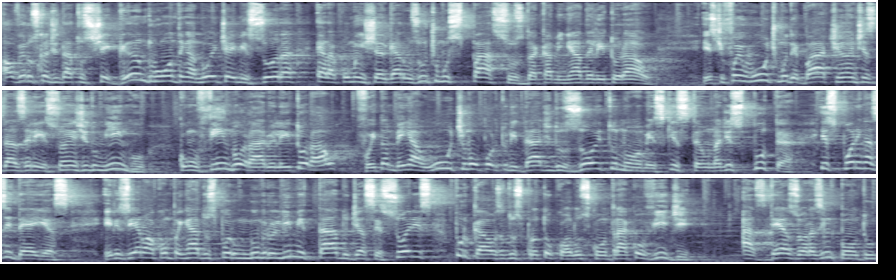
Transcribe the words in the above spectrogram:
Ao ver os candidatos chegando ontem à noite à emissora, era como enxergar os últimos passos da caminhada eleitoral. Este foi o último debate antes das eleições de domingo. Com o fim do horário eleitoral, foi também a última oportunidade dos oito nomes que estão na disputa exporem as ideias. Eles vieram acompanhados por um número limitado de assessores por causa dos protocolos contra a Covid. Às 10 horas em ponto,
